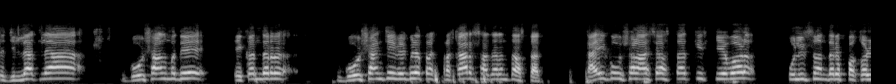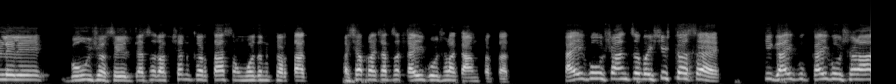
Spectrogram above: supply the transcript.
तर जिल्ह्यातल्या गोशाळांमध्ये एकंदर गोशांचे वेगवेगळे प्रकार साधारणतः असतात. काही गोशाळा अशा असतात की केवळ पोलिसांद्वारे पकडलेले गोवंश असेल त्याचं रक्षण करतात संवर्धन करतात अशा प्रकारचा काही गोशाळा काम करतात. काही गोशाळांचं वैशिष्ट्य असं आहे की गाय काही गोशाळा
